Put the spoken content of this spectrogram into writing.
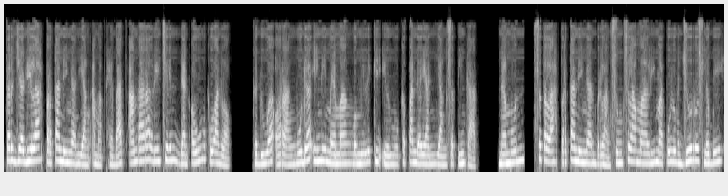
Terjadilah pertandingan yang amat hebat antara Licin dan Ou Kuan Lok. Kedua orang muda ini memang memiliki ilmu kepandaian yang setingkat. Namun, setelah pertandingan berlangsung selama 50 jurus lebih,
